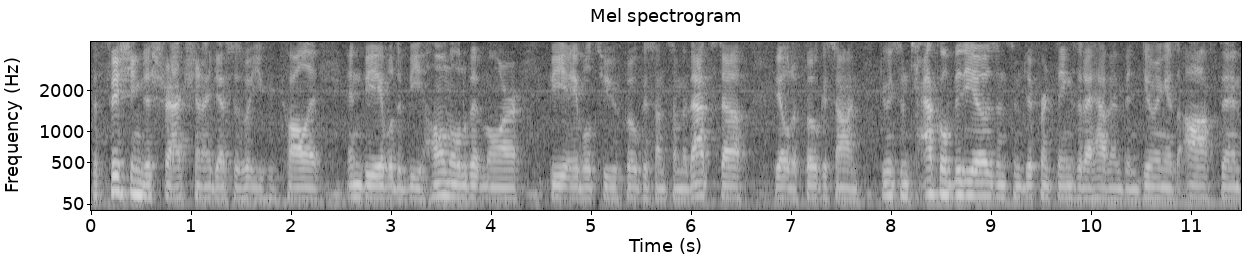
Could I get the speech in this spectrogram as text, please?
the fishing distraction, I guess is what you could call it, and be able to be home a little bit more, be able to focus on some of that stuff, be able to focus on doing some tackle videos and some different things that I haven't been doing as often.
